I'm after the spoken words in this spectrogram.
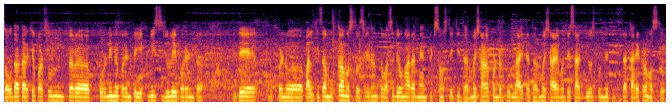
चौदा तारखेपासून तर पौर्णिमेपर्यंत एकवीस जुलैपर्यंत तिथे पण पालखीचा मुक्काम असतो. श्रीसंत वासुदेव महाराज ज्ञानपीठ संस्थेची धर्मशाळा पंढरपूरला आहे. त्या धर्मशाळेमध्ये सात दिवस पुण्यतिथीचा कार्यक्रम असतो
